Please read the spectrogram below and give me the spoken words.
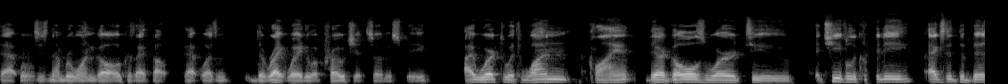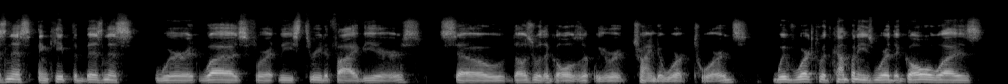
that was his number one goal because I felt that wasn't the right way to approach it, so to speak. I worked with one client. Their goals were to achieve liquidity, exit the business, and keep the business where it was for at least three to five years. So those were the goals that we were trying to work towards. We've worked with companies where the goal was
